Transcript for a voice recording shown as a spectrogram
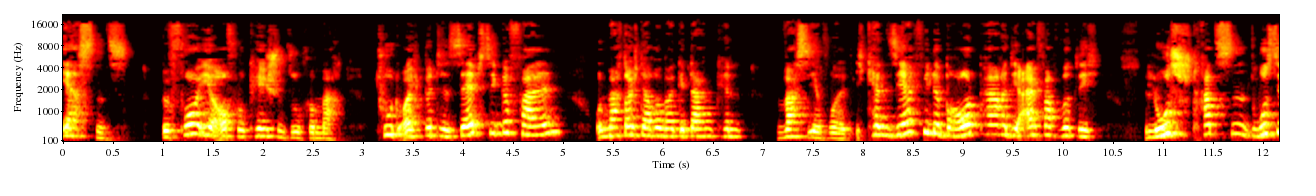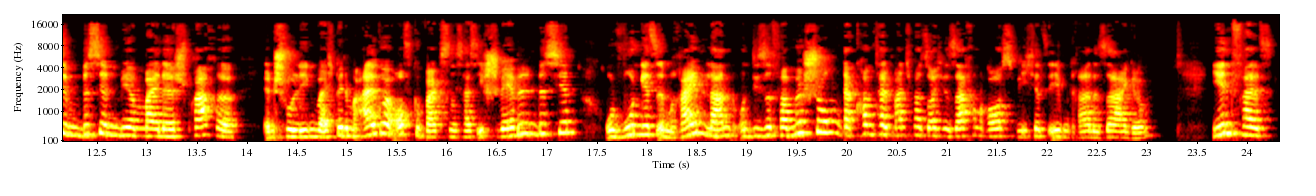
Erstens, bevor ihr auf Location-Suche macht, tut euch bitte selbst den Gefallen und macht euch darüber Gedanken, was ihr wollt. Ich kenne sehr viele Brautpaare, die einfach wirklich losstratzen. Du musst dir ein bisschen mir meine Sprache entschuldigen, weil ich bin im Allgäu aufgewachsen, das heißt, ich schwäbel ein bisschen und wohne jetzt im Rheinland und diese Vermischung, da kommt halt manchmal solche Sachen raus, wie ich jetzt eben gerade sage. Jedenfalls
